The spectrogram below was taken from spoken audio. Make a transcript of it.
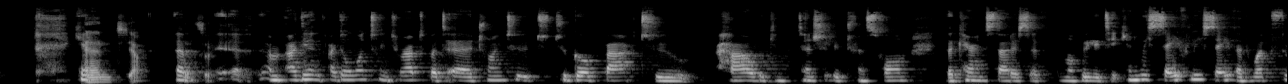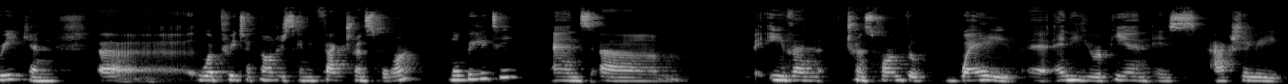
And yeah. Um, uh, um, I didn't. I don't want to interrupt, but uh, trying to, to to go back to how we can potentially transform the current status of mobility. Can we safely say that Web3 can, uh, Web3 technologies can in fact transform mobility and um, even transform the way uh, any European is actually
